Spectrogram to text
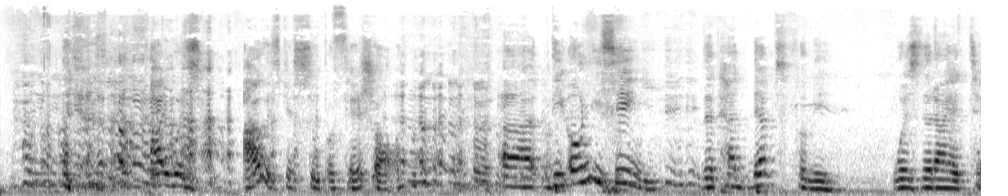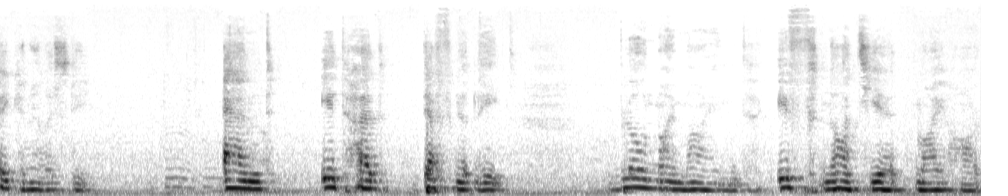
I was, I was just superficial. Uh, the only thing that had depth for me was that I had taken LSD, and it had definitely blown my mind, if not yet my heart.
